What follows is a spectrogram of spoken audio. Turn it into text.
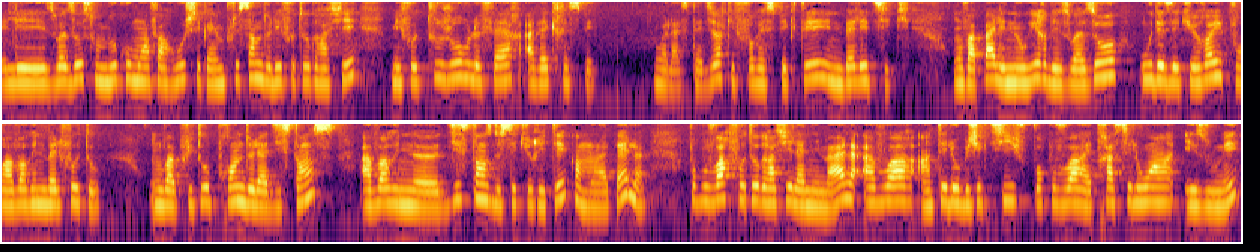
les oiseaux sont beaucoup moins farouches, c'est quand même plus simple de les photographier, mais il faut toujours le faire avec respect. Voilà, c'est-à-dire qu'il faut respecter une belle éthique. On va pas les nourrir des oiseaux ou des écureuils pour avoir une belle photo. On va plutôt prendre de la distance, avoir une euh, distance de sécurité, comme on l'appelle, pour pouvoir photographier l'animal, avoir un tel objectif pour pouvoir être assez loin et zoomer,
